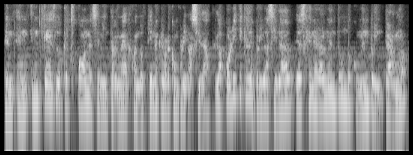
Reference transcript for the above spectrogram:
en, en, qué es lo que expones en Internet cuando tiene que ver con privacidad. La política de privacidad es generalmente un documento interno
